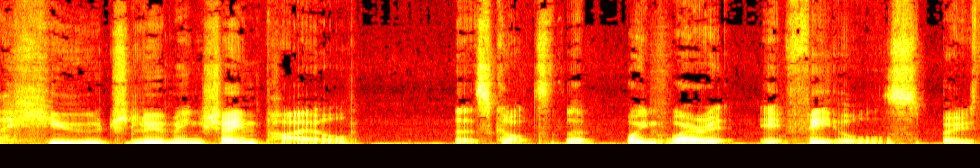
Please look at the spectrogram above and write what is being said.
a huge looming shame pile that's got to the point where it, it feels both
